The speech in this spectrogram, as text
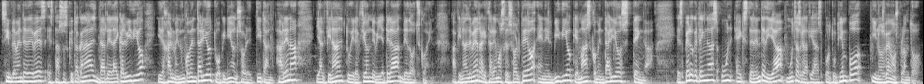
simplemente debes estar suscrito al canal, darle like al vídeo y dejarme en un comentario tu opinión sobre Titan Arena y al final tu dirección de billetera de Dogecoin. A final de mes realizaremos el sorteo en el vídeo que más comentarios tenga. Espero que tengas un excelente día, muchas gracias por tu tiempo y nos vemos pronto.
